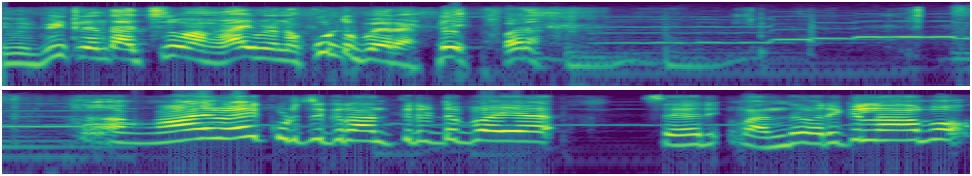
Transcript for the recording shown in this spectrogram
இவன் வீட்ல இருந்து அடிச்சிருவாங்க. இவன் நான் கூட்டு போயிடுறேன். டேய் வர ஆயிரம் ரூபாய்க்கு குடிச்சுக்கிறான் திருட்டு பைய. சரி வந்த வரைக்கும் லாபம்.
